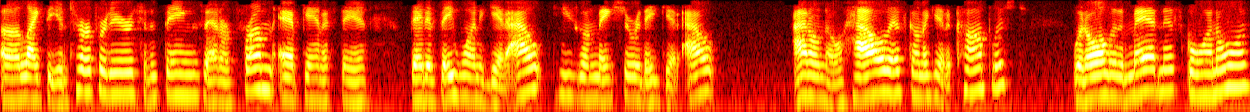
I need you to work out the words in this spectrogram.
uh, like the interpreters and things that are from Afghanistan, that if they want to get out, he's going to make sure they get out. I don't know how that's going to get accomplished with all of the madness going on,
